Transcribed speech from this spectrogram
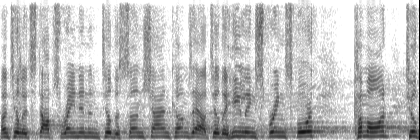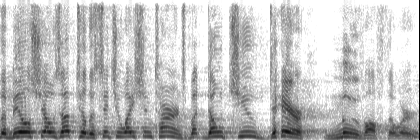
Until it stops raining, until the sunshine comes out, till the healing springs forth? Come on, till the bill shows up, till the situation turns. But don't you dare move off the word.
